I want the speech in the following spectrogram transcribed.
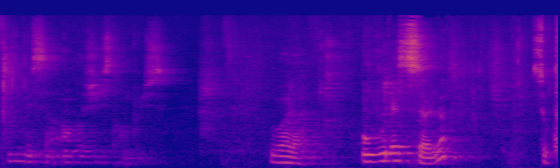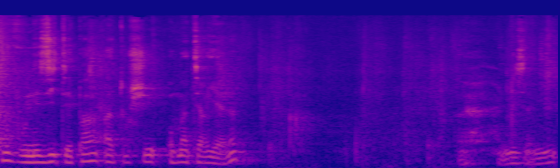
filme et ça enregistre en plus. Voilà. On vous laisse seul. Surtout, vous n'hésitez pas à toucher au matériel. Voilà, les amis,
